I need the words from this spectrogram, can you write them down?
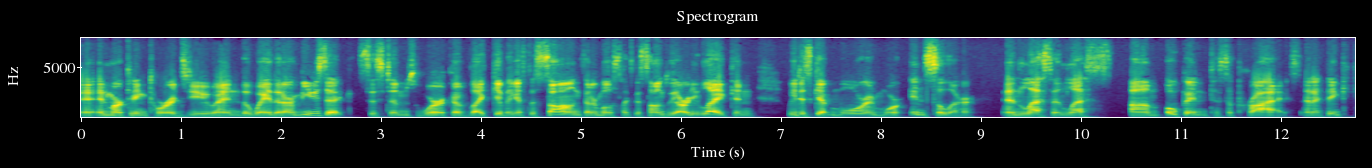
and, and marketing towards you and the way that our music systems work of like giving us the songs that are most like the songs we already like and we just get more and more insular and less and less um, open to surprise. And i think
